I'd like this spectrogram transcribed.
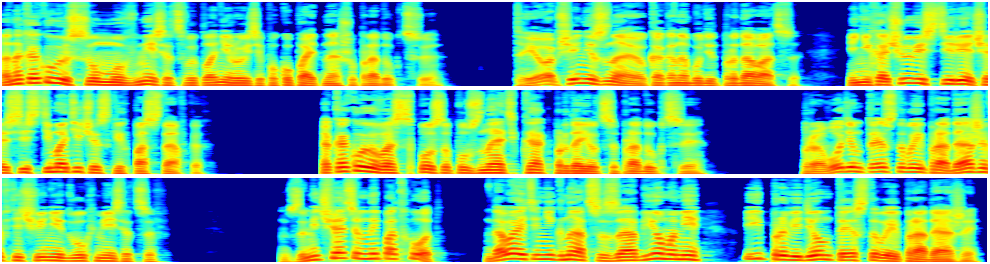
А на какую сумму в месяц вы планируете покупать нашу продукцию? Да я вообще не знаю, как она будет продаваться. И не хочу вести речь о систематических поставках. А какой у вас способ узнать, как продается продукция? Проводим тестовые продажи в течение двух месяцев. Замечательный подход. Давайте не гнаться за объемами и проведем тестовые продажи.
